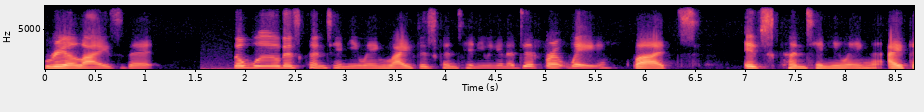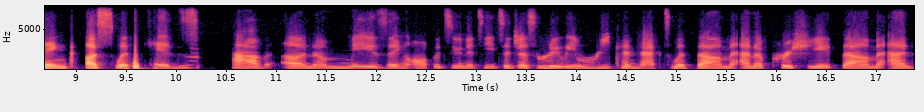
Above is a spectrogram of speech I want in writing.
realize that the world is continuing, life is continuing in a different way, but it's continuing. I think us with kids have an amazing opportunity to just really reconnect with them and appreciate them and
